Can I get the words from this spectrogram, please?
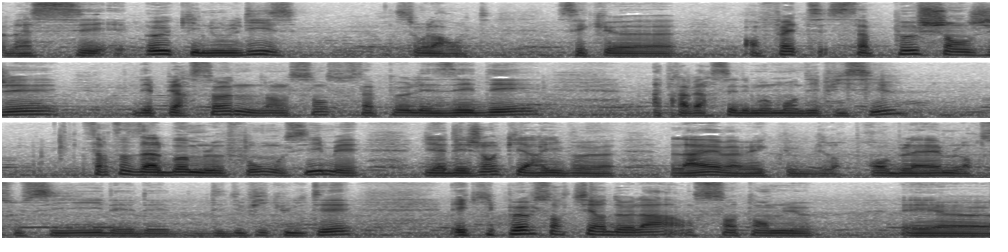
eh ben, c'est eux qui nous le disent sur la route. C'est que en fait ça peut changer des personnes dans le sens où ça peut les aider à traverser des moments difficiles Certains albums le font aussi, mais il y a des gens qui arrivent euh, live avec leurs problèmes, leurs soucis, des, difficultés, et qui peuvent sortir de là en se sentant mieux. Et euh,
